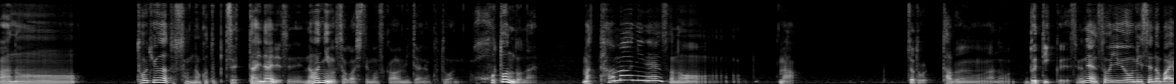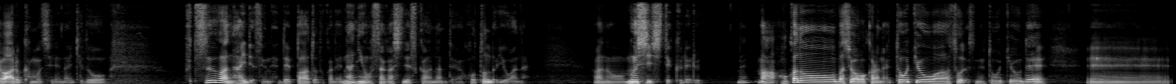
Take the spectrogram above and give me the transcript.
あの東京だとそんなこと絶対ないですよね。何を探してますかみたいなことはほとんどない。まあたまにねそのまあちょっと多分あのブティックですよねそういうお店の場合はあるかもしれないけど普通はないですよねデパートとかで「何をお探しですか?」なんてほとんど言わないあの無視してくれる、ね、まあ他の場所は分からない東京はそうですね東京で、え、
